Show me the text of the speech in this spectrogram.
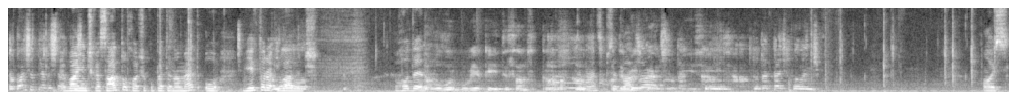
Давай ще 50. Ванічка Сато хоче купити намет у Віктора Алло. Година. Договор був який, ти сам сказав. що- 12.52. А тепер тут 50. хвилин. 5 хвилин. Ось.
